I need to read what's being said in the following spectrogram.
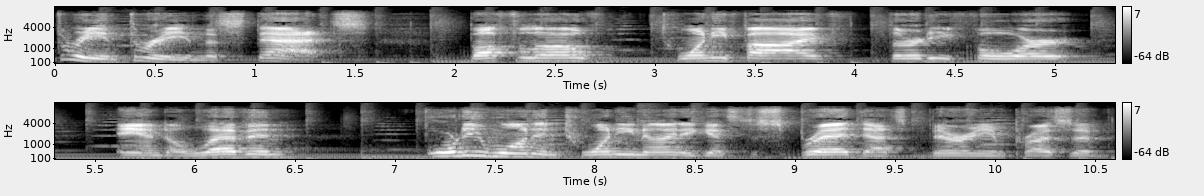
3 and 3 in the stats. Buffalo 25 34, and 11. 41 and 29 against the spread. That's very impressive.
